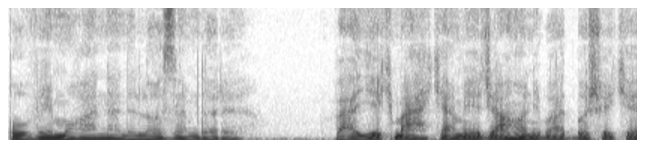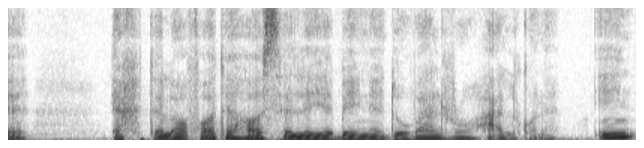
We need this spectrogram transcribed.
قوه مقننه لازم داره. و یک محکمه جهانی باید باشه که اختلافات حاصله بین دول رو حل کنه. این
